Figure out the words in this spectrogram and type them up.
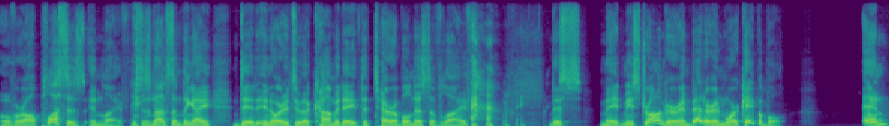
overall pluses in life. This is not something I did in order to accommodate the terribleness of life. right. This made me stronger and better and more capable. And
